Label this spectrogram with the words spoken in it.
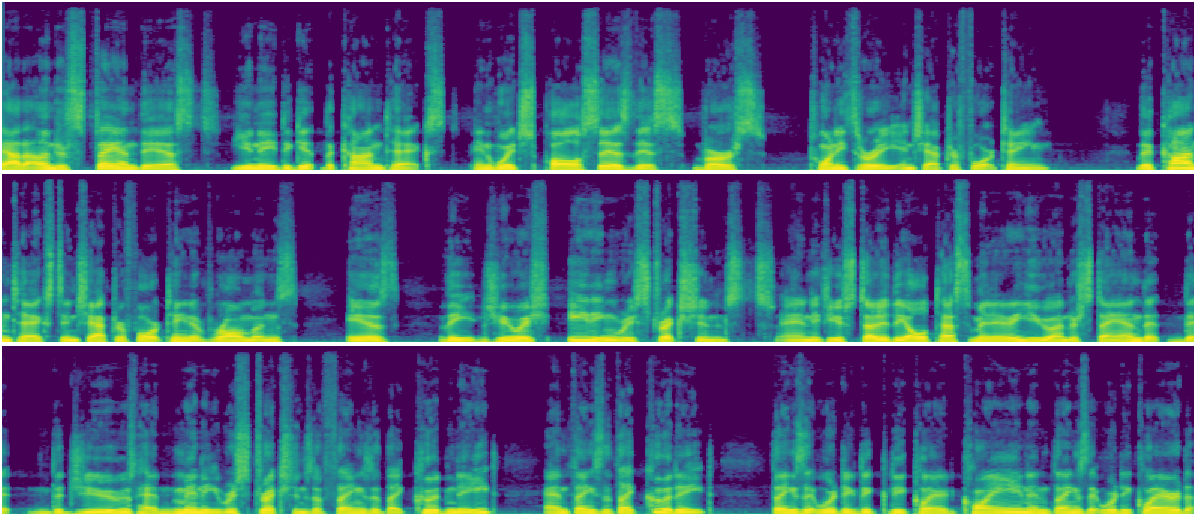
Now, to understand this, you need to get the context in which Paul says this verse 23 in chapter 14. The context in chapter 14 of Romans is the Jewish eating restrictions. And if you study the Old Testament you understand that, that the Jews had many restrictions of things that they couldn't eat and things that they could eat, things that were de- declared clean and things that were declared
